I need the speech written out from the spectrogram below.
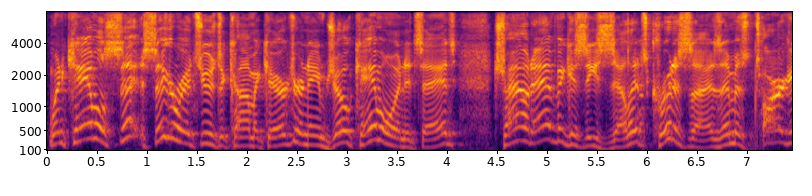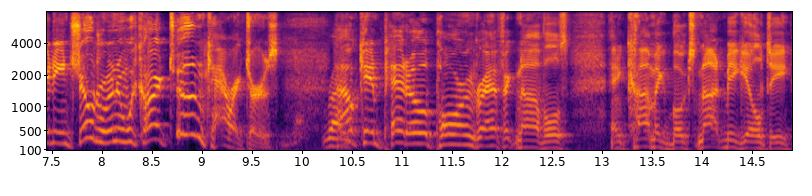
When Camel C- Cigarettes used a comic character named Joe Camel in its ads, child advocacy zealots criticized them as targeting children with cartoon characters. Right. How can pedo porn graphic novels and comic books not be guilty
